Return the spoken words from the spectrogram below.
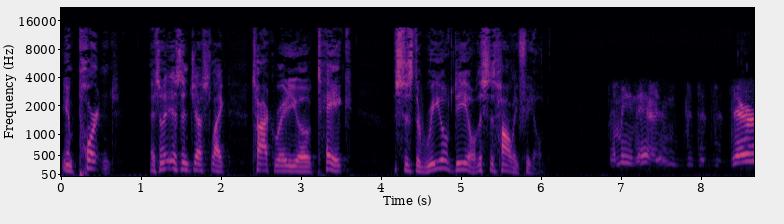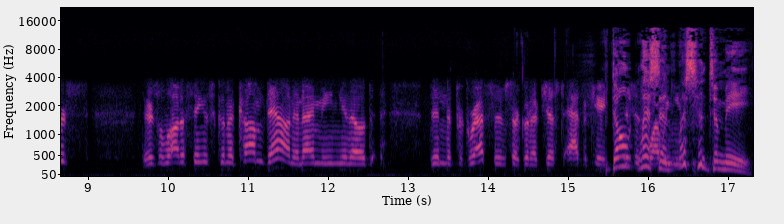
important. It isn't just like talk radio take. This is the real deal. This is Hollyfield. I mean, eh, th- th- th- there's there's a lot of things going to come down, and I mean, you know, th- then the progressives are going to just advocate. Don't this is why we listen. Listen to me.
